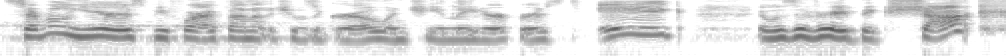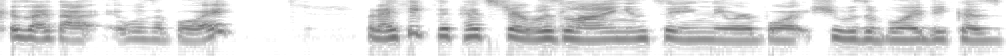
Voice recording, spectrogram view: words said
several years before I found out she was a girl when she laid her first egg. It was a very big shock because I thought it was a boy. But I think the pet store was lying and saying they were boy. She was a boy because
